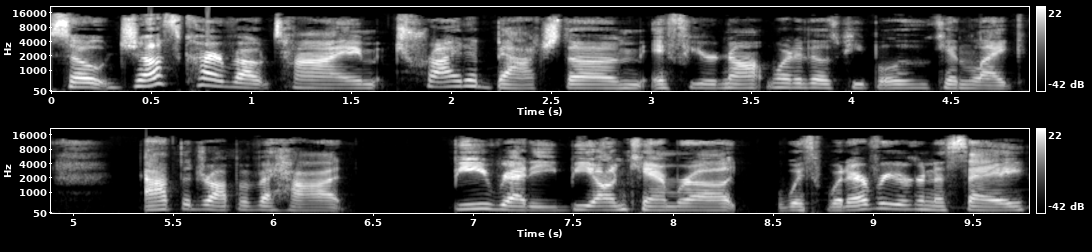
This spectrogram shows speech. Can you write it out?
So just carve out time, try to batch them. If you're not one of those people who can like at the drop of a hat, be ready, be on camera with whatever you're going to say.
